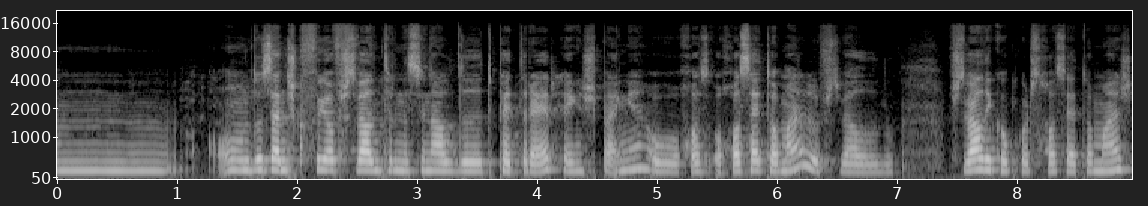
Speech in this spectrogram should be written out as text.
Um, um dos anos que fui ao Festival Internacional de, de Petrer, em Espanha, o, o José Tomás, o festival, o festival e concurso José Tomás.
